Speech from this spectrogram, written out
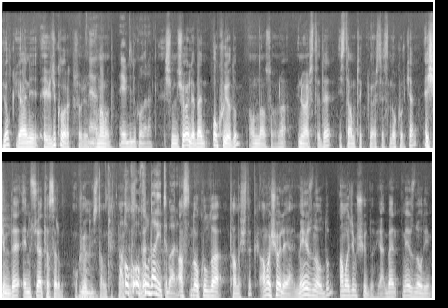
Yok yani evlilik olarak mı soruyorsun? Evet. Anlamadım. Evlilik olarak. Şimdi şöyle ben okuyordum. Ondan sonra üniversitede İstanbul Teknik Üniversitesi'nde okurken eşim de endüstriyel tasarım okuyordu İstanbul Teknik Ok- Üniversitesi'nde. okuldan itibaren. Aslında okulda tanıştık. Ama şöyle yani mezun oldum. Amacım şuydu. Yani ben mezun olayım,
